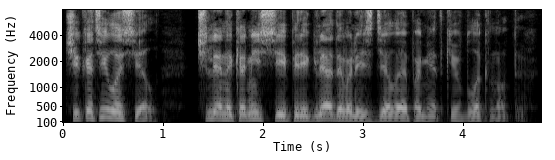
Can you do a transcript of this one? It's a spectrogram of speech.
Чикатило сел. Члены комиссии переглядывались, делая пометки в блокнотах.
